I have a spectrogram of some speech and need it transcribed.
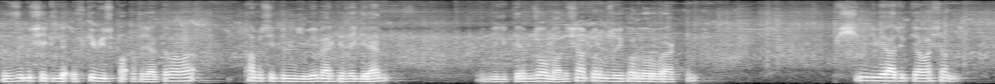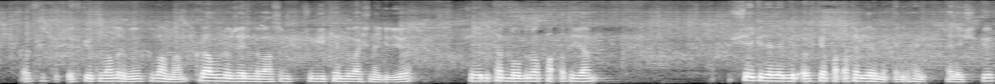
hızlı bir şekilde öfke büyüsü patlatacaktım ama tam istediğim gibi merkeze giren birliklerimiz olmadı. Şampiyonumuzu yukarı doğru bıraktım. Şimdi birazcık yavaştan öfke, öfke kullanır mıyım? Kullanmam. Kralın özelliğine bastım çünkü kendi başına gidiyor. Şöyle bir tane dondurma patlatacağım. Şu şekilde de bir öfke patlatabilirim hele, hele şükür.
